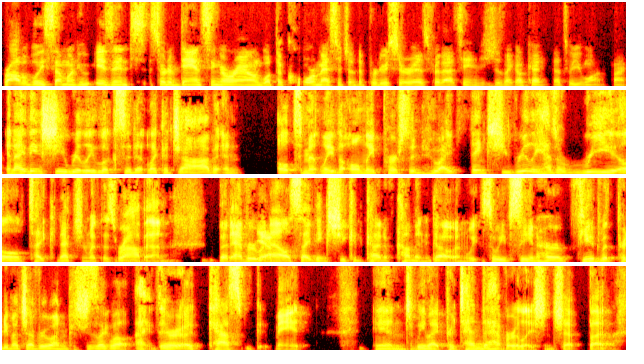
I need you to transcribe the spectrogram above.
probably someone who isn't sort of dancing around what the core message of the producer is for that scene. She's just like, okay, that's what you want, fine. And I think she really looks at it like a job, and ultimately the only person who I think she really has a real tight connection with is Robyn. But everyone yeah. else, I think she could kind of come and go. And we, so we've seen her feud with pretty much everyone because she's like, well, I, they're a castmate and we might pretend to have a relationship, but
